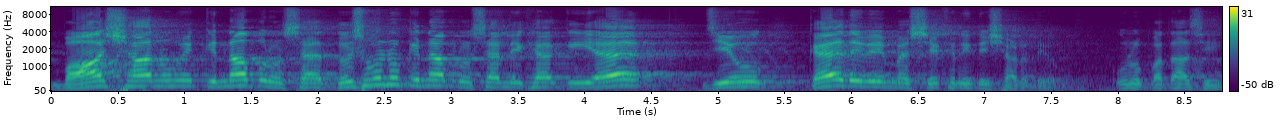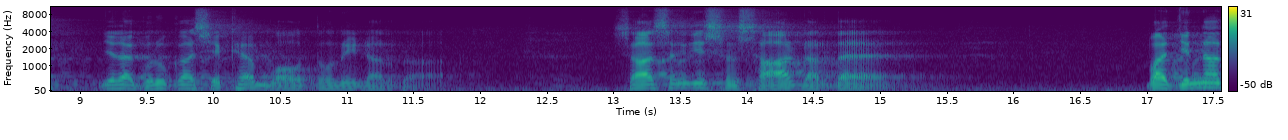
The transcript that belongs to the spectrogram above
ਬਾਦਸ਼ਾਹ ਨੂੰ ਵੀ ਕਿੰਨਾ ਭਰੋਸਾ ਹੈ, ਦੁਸ਼ਮਣ ਨੂੰ ਕਿੰਨਾ ਭਰੋਸਾ ਲਿਖਿਆ ਕੀ ਹੈ, ਜੇ ਉਹ ਕਹਿ ਦੇਵੇ ਮੈਂ ਸਿੱਖ ਨਹੀਂ ਤੇ ਛੱਡ ਦਿਓ। ਉਹਨੂੰ ਪਤਾ ਸੀ ਜਿਹੜਾ ਗੁਰੂ ਕਾ ਸਿੱਖ ਹੈ, ਮੌਤ ਤੋਂ ਨਹੀਂ ਡਰਦਾ। ਸਾਧ ਸੰਗਤ ਜੀ, ਸੰਸਾਰ ਡਰਦਾ ਹੈ। ਪਰ ਜਿਨ੍ਹਾਂ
